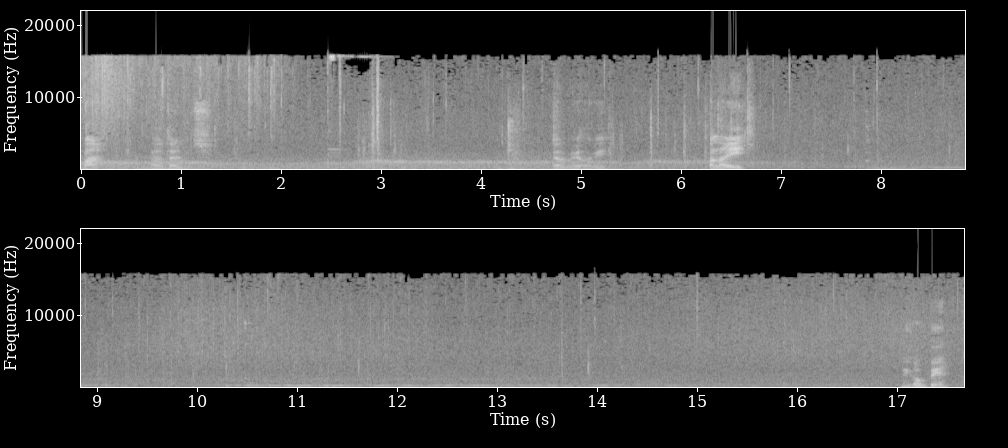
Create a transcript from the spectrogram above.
Vale, ahí lo tenemos. Ya no me quedo aquí. ¡Hala ahí! ¿Mi compi? Punto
